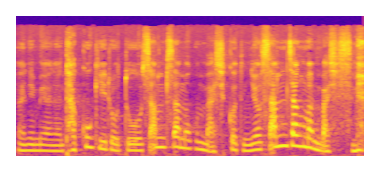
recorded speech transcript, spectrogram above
아니면 닭고기로도 쌈 싸먹으면 맛있거든요. 쌈장만 맛있으면.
